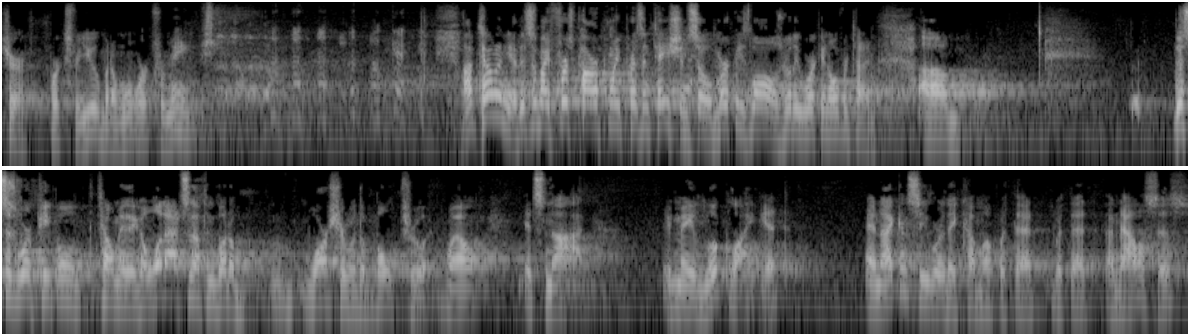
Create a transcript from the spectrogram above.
Sure, works for you, but it won't work for me. I'm telling you, this is my first PowerPoint presentation, so Murphy's Law is really working overtime. Um, this is where people tell me, they go, well, that's nothing but a washer with a bolt through it. Well, it's not. It may look like it, and I can see where they come up with that, with that analysis.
